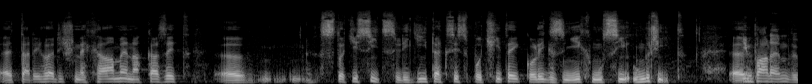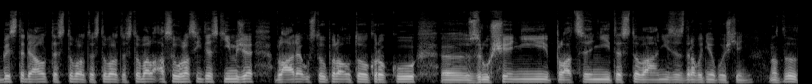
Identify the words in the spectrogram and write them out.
Eh, tadyhle, když necháme nakazit 100 eh, tisíc lidí, tak si spočítej, kolik z nich musí umřít. Eh, Tím pádem vy byste dál testoval, testoval, testoval a souhlasíte s tím, že vláda ustoupila od toho kroku eh, zrušení placení testování ze zdravotního pojištění? No to,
